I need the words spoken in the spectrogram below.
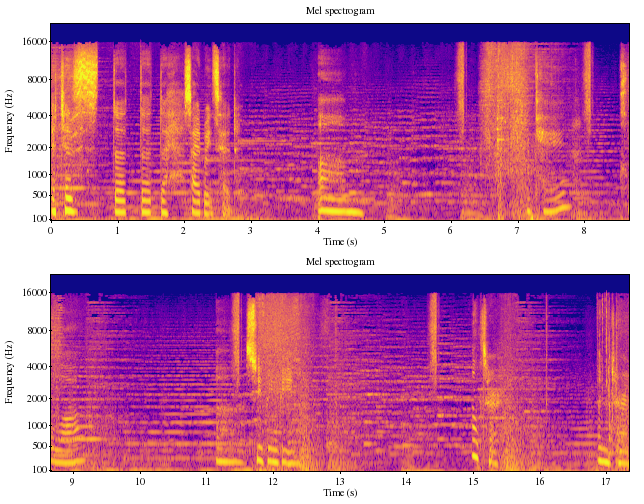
it is the the the sideways head. Um. Okay. Claw. Uh, sweeping beam. Alter. And turn.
